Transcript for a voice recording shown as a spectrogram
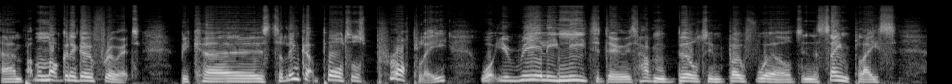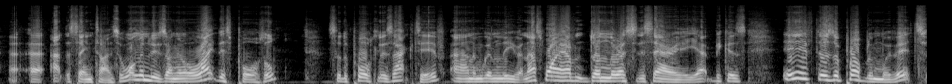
um, but I'm not going to go through it because to link up portals properly what you really need to do is have them built in both worlds in the same place uh, uh, at the same time. So what I'm going to do is I'm going to light this portal so the portal is active and I'm going to leave it. And that's why I haven't done the rest of this area yet because if there's a problem with it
